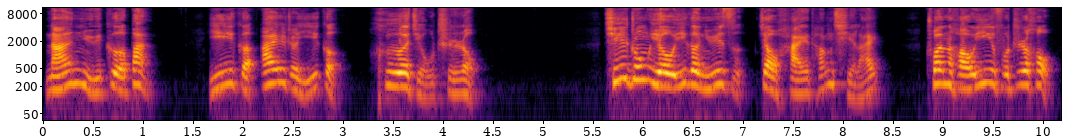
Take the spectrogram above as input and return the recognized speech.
男女各半，一个挨着一个喝酒吃肉。其中有一个女子叫海棠起来，穿好衣服之后，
